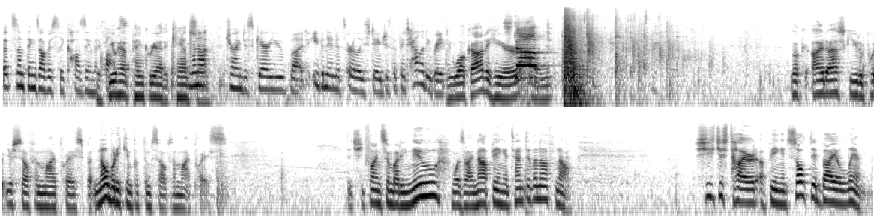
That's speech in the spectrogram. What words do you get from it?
but something's obviously causing the If clots. you have pancreatic cancer, We're not trying to scare you, but even in its early stages, the fatality rate. you walk out of here. Stop! and- Look, I'd ask you to put yourself in my place, but nobody can put themselves in my place. Did she find somebody new? Was I not being attentive enough? No. She's just tired of being insulted by a limb.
